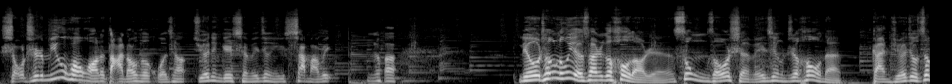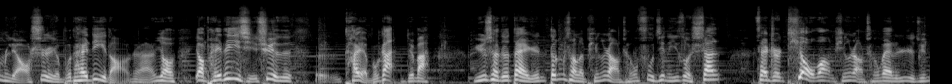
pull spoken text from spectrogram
手持着明晃晃的大刀和火枪，决定给沈维敬一个下马威。柳成龙也算是个厚道人，送走沈维敬之后呢，感觉就这么了事也不太地道，要要陪他一起去，呃，他也不干，对吧？于是他就带人登上了平壤城附近的一座山，在这儿眺望平壤城外的日军，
